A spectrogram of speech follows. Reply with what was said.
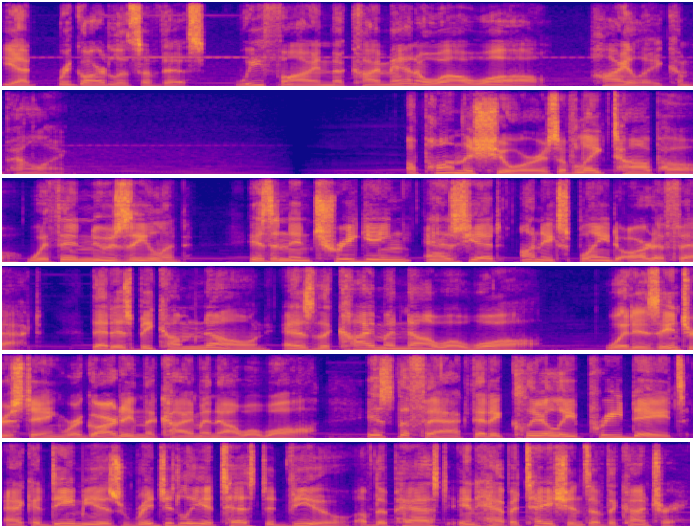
Yet, regardless of this, we find the Kaimanawa Wall highly compelling. Upon the shores of Lake Taupo within New Zealand is an intriguing, as yet unexplained artifact that has become known as the Kaimanawa Wall. What is interesting regarding the Kaimanawa Wall is the fact that it clearly predates academia's rigidly attested view of the past inhabitations of the country.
